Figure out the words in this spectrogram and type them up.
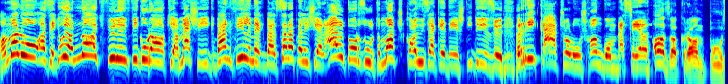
A Manó az egy olyan nagy fülű figura, aki a mesékben, filmekben szerepel, és ilyen eltorzult macska üzekedést idéző, rikácsolós hangon beszél. Az a Krampus,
